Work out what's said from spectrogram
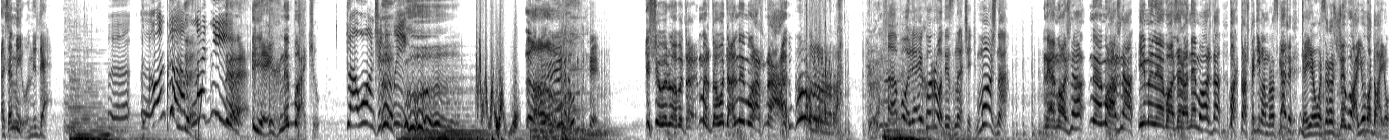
А самі вони де? Е, е, он там, Де? на дні. Де? Я їх не бачу. Та он же дивись. І що ви робите? Мертва вода не можна! А поля і городи, значить, можна? Не можна! Не можна! І мене в озеро не можна! Бо хто ж тоді вам розкаже, де є озеро з живою водою?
